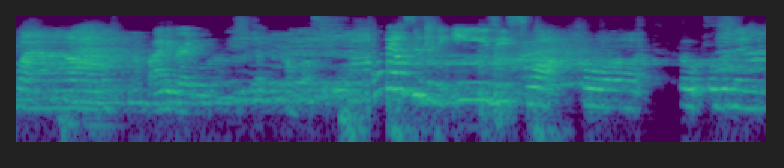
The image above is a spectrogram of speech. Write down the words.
Wow. Biodegradable, compostable. What else is an easy swap for, for, for women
